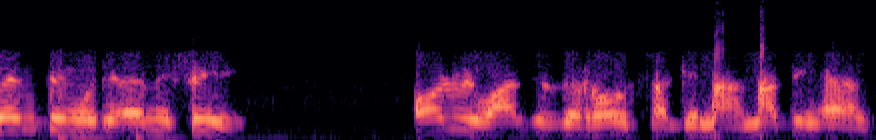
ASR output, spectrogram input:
Same thing with the MEC. All we want is the road, Sakina, nothing else.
